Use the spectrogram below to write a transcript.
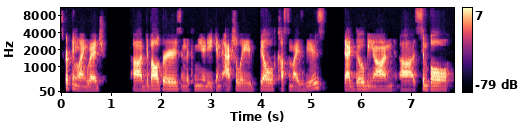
scripting language, uh, developers in the community can actually build customized views that go beyond uh, simple,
